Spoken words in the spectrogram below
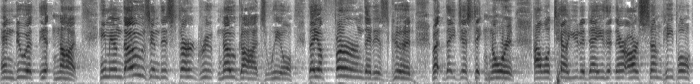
and doeth it not. Amen. Those in this third group know God's will. They affirm that is good, but they just ignore it. I will tell you today that there are some people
